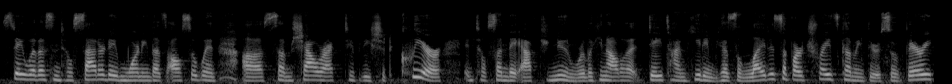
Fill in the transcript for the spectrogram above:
stay with us until Saturday morning. That's also when uh, some shower activity should clear until Sunday afternoon. We're looking at daytime heating because the lightest of our trades coming through. So very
